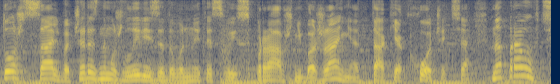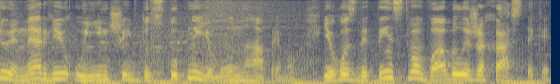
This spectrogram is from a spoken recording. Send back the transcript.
Тож Сальва через неможливість задовольнити свої справжні бажання, так як хочеться, направив цю енергію у інший доступний йому напрямок. Його з дитинства вабили жахастики.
